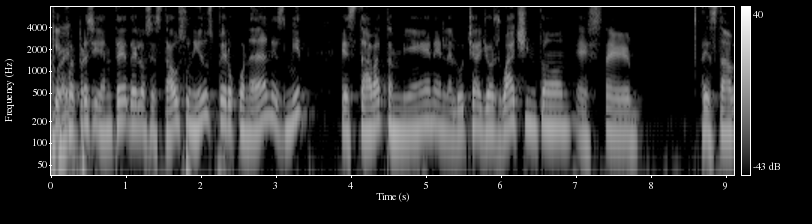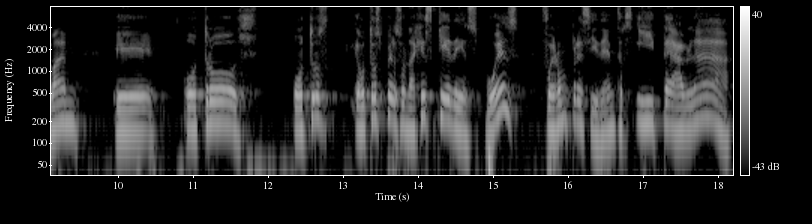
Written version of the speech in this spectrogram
que fue presidente de los Estados Unidos, pero con Adam Smith estaba también en la lucha George Washington, este, estaban eh, otros, otros, otros personajes que después fueron presidentes. Y te habla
